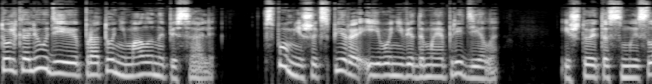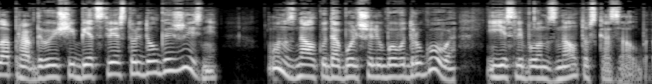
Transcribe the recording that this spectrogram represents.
Только люди про то немало написали. Вспомни Шекспира и его неведомые пределы. И что это смысл, оправдывающий бедствие столь долгой жизни? Он знал куда больше любого другого, и если бы он знал, то сказал бы.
